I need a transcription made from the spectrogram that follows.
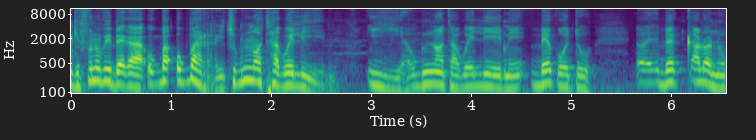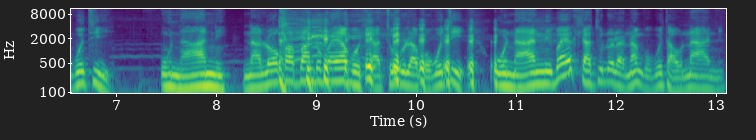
ngifuna ukuyibeka ukuba ukuba rich ukunotha kwelimi. Iye ukunotha kwelimi begodu eh, beqalwa nokuthi unani. Nalokho abantu bayakuhlathulula ngokuthi unani bayakuhlathulula nangokuthi awunani.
